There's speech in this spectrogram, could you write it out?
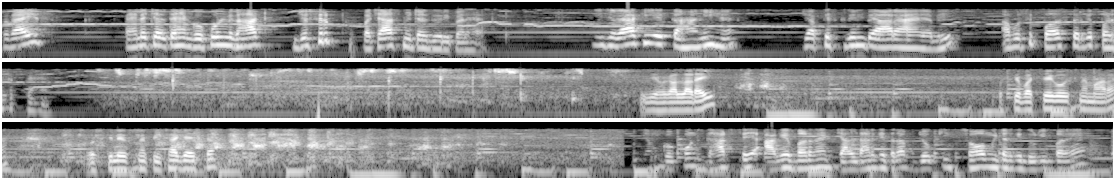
तो गाइस पहले चलते हैं गोकुंड घाट, जो सिर्फ़ 50 मीटर दूरी पर है। ये जगह की एक कहानी है, जो आपके स्क्रीन पे आ रहा है अभी। आप उसे पॉज करके पढ़ सकते हैं। ये होगा लड़ाई। उसके बच्चे को उसने मारा। उसके लिए उसने पीछा किया इसका। गोकुंड घाट से आगे बढ़ रहे हैं चालधार की तरफ़, जो कि 100 मीटर की दूरी पर है।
